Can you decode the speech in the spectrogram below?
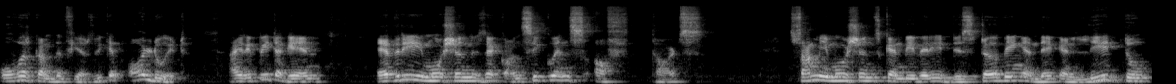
overcome the fears. We can all do it. I repeat again every emotion is a consequence of thoughts. Some emotions can be very disturbing and they can lead to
